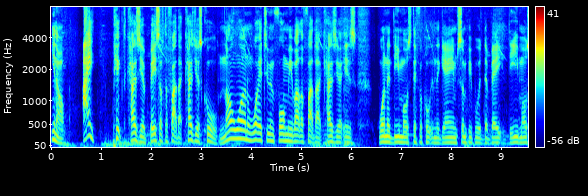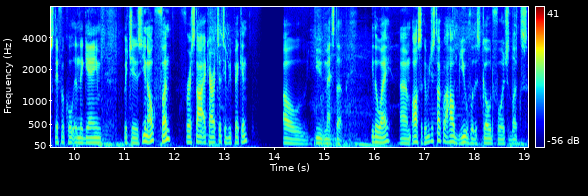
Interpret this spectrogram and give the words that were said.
you know, I picked Kazuya based off the fact that Kazuya's cool. No one wanted to inform me about the fact that Kazuya is one of the most difficult in the game. Some people would debate the most difficult in the game, which is, you know, fun for a starter character to be picking. Oh, you messed up. Either way, um, also, can we just talk about how beautiful this Gold Forge looks?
